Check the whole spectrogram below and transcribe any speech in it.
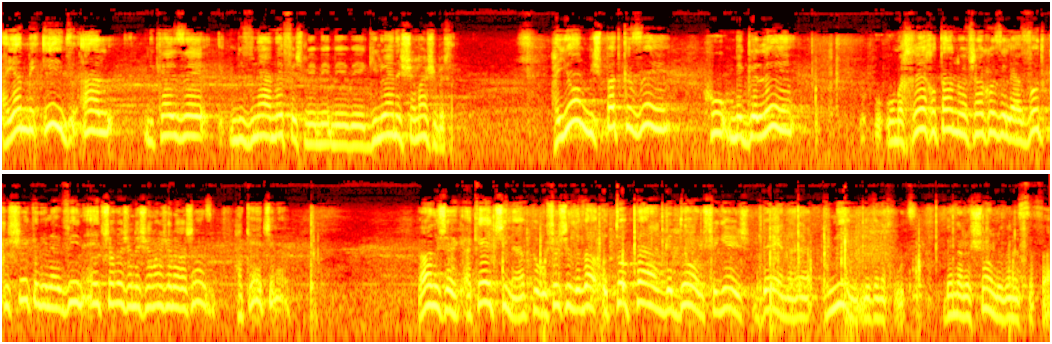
היה מעיד על, נקרא לזה, מבנה הנפש, מגילוי הנשמה שבך. היום משפט כזה, הוא מגלה, הוא מכריח אותנו, אפשר לקרוא לזה, לעבוד קשה כדי להבין את שורש הנשמה של הרשע הזה. הכה את שיניו. אמרנו שהכה את שיניו, פירושו של דבר, אותו פער גדול שיש בין הפנים לבין החוץ, בין הלשון לבין השפה,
